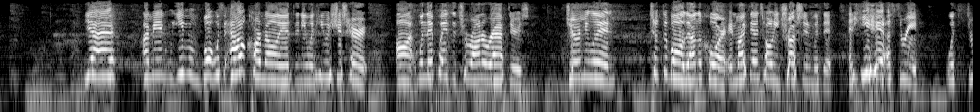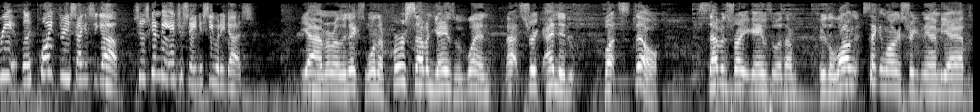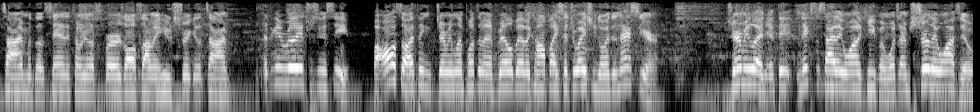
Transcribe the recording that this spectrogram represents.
Yeah, I mean, even but without Carmelo Anthony when he was just hurt, uh, when they played the Toronto Raptors, Jeremy Lin took the ball down the court and Mike D'Antoni trusted him with it, and he hit a three with three with like 0.3 seconds to go. So it's going to be interesting to see what he does. Yeah, I remember the Knicks won their first seven games with Lin. That streak ended, but still, seven straight games with him. It was the long, second longest streak in the NBA at the time, with the San Antonio Spurs also having a huge streak at the time. It's going to be really interesting to see. But also, I think Jeremy Lin puts them in a little bit of a complex situation going into next year. Jeremy Lin, if the Knicks decide they want to keep him, which I'm sure they want to,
